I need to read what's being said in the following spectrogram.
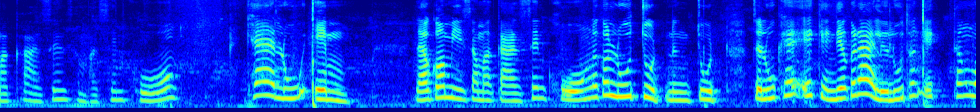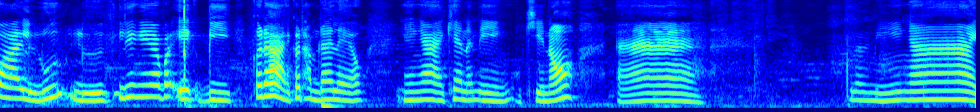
มการเส้นสัมผัสเส้นโค้ง แค่รู้ m แล้วก็มีสมการเส้นโค้ง แล้วก็รู้จุดหนึ่งจุด จะรู้แค่ x อย่างเดียวก็ได้ หรือรู้ทั้ง x ทั้ง y หรือรู้หรือเรียกง่ายๆว่า a กับ b ก็ได้ก็ทำได้แล้ว ง่ายๆ แค่นั้นเอง โอเคเนาะ อ่า เรื่องนี้ง่าย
